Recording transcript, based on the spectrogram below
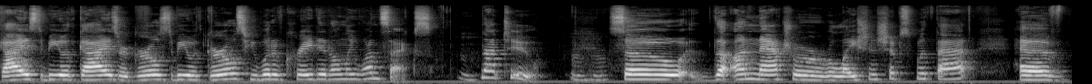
guys to be with guys or girls to be with girls, he would have created only one sex, not 2 So the unnatural relationships with that have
